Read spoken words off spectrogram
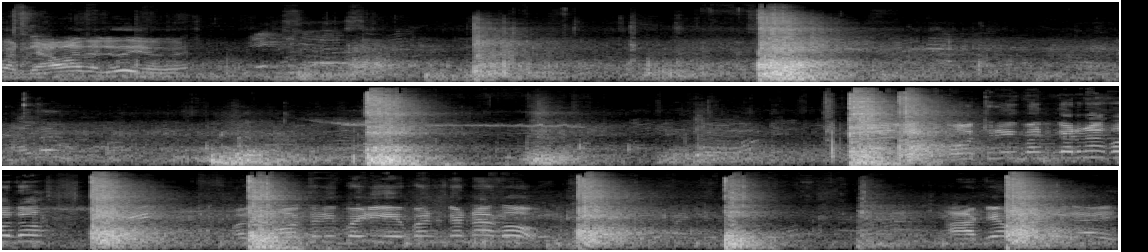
ઉપર જવા તો જોઈએ હવે. કોથળી બંધ કરી નાખો તો. કોથળી પડી, એ બંધ કરી નાખો. આગે વાળી જાય.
